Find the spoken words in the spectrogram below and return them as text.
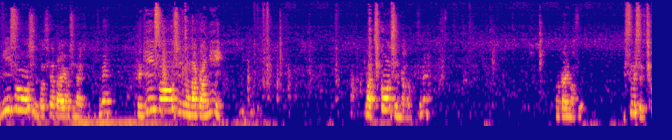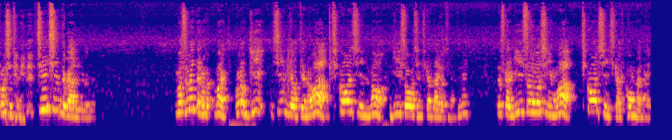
ー、義相心としか対応しないということですね。で、銀相心の中に、まあ、知根心があるんですね。わかります？失礼してる、知根心じゃない、知信条があるってことです。まあ、すべての、まあ、この義信条っていうのは、知根心の義相心しか対応しないですね。ですから、義相心は、知根心しか根がない。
